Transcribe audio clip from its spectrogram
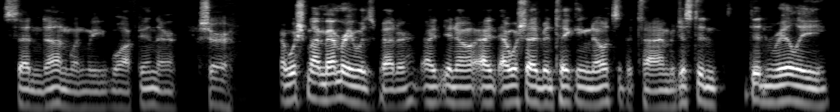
said and done when we walked in there. Sure. I wish my memory was better. I, you know, I, I wish I had been taking notes at the time. It just didn't didn't really,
